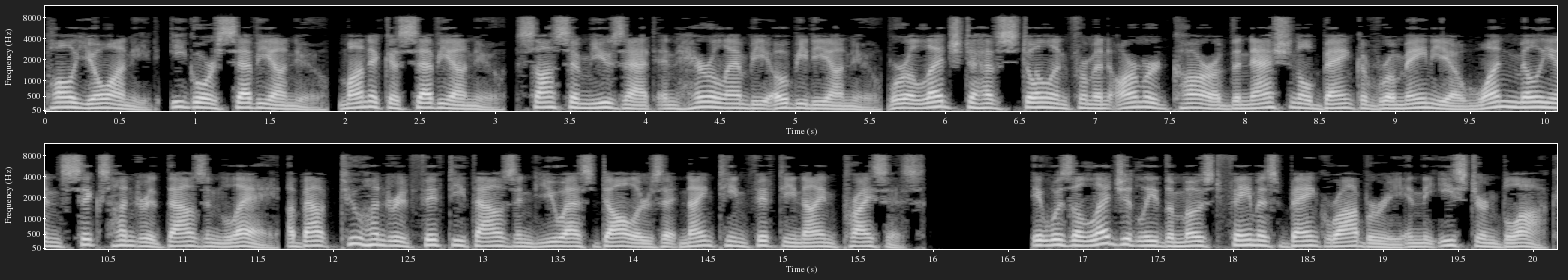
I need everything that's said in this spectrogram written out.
Paul Ioanid, Igor Sevianu, Monica Sevianu, Sasa Musat and Haralambie Obedeanu were alleged to have stolen from an armoured car of the National Bank of Romania 1,600,000 lei about 250,000 US dollars at 1959 prices. It was allegedly the most famous bank robbery in the Eastern Bloc.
